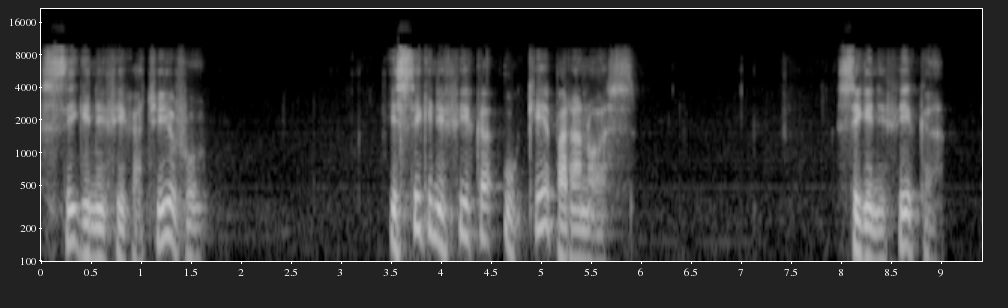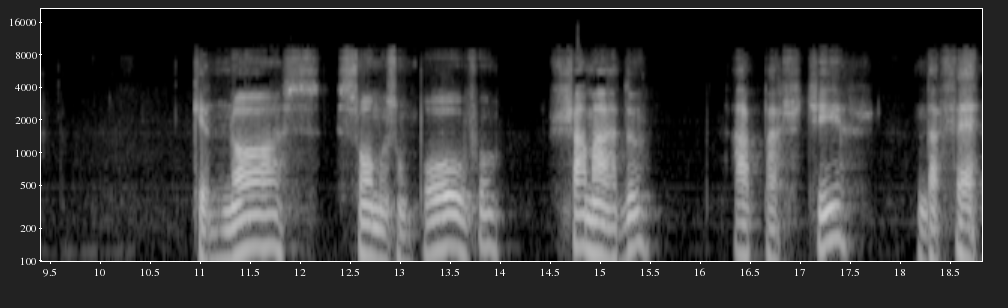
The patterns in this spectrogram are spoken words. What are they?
significativo. E significa o que para nós? Significa que nós somos um povo chamado a partir da fé.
